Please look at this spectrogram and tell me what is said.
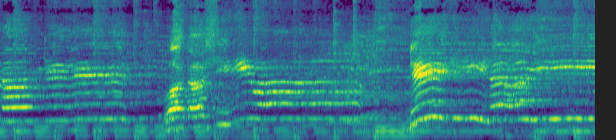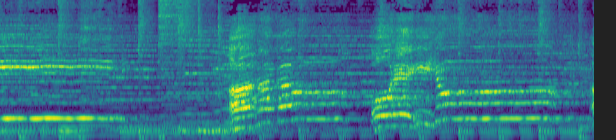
なんて私にはできない。あなたをこれ以上愛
